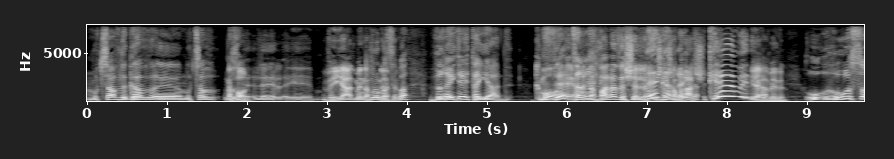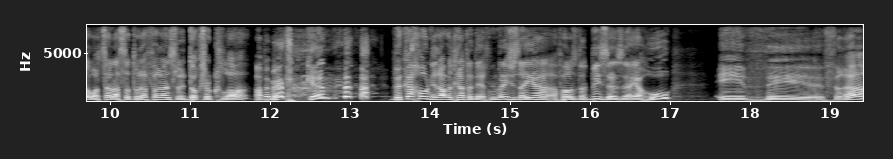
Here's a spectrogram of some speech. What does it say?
מוצב לגב, אה, מוצב... נכון. ל- ל- אה, ויד מנפנפת. וראית את היד. כמו אה, הנבל הזה של רגע, השבלש. כן, בדיוק. יא, בדיוק. רו- רוסו רצה לעשות רפרנס לדוקטור קלו, אה, באמת? כן? וככה הוא נראה בתחילת הדרך. נדמה לי שזה היה, The Powers That Be, זה היה הוא אה, ופררה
